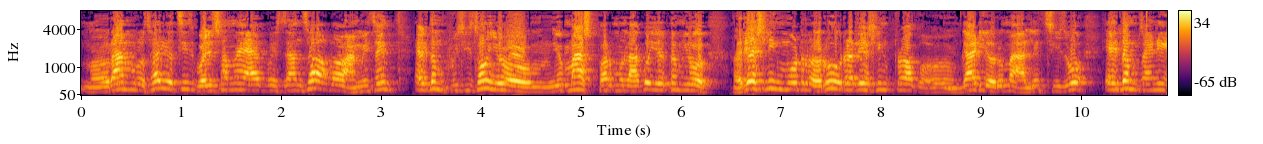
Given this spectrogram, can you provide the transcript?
राम्रो छ यो चिज। भोलि समय आएपछि जान्छ। अब हामी चाहिँ एकदम खुसी छौँ। यो यो मास फर्मुलाको एकदम यो रेस्लिङ मोटरहरू र रेस्लिङ ट्रक गाडीहरूमा हाल्ने चिज हो। एकदम चाहिँ नि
